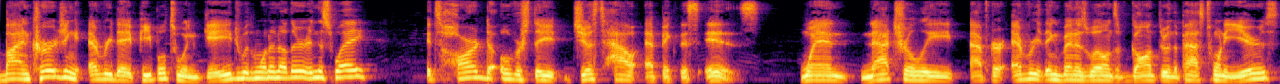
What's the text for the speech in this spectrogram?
By encouraging everyday people to engage with one another in this way, it's hard to overstate just how epic this is. When naturally, after everything Venezuelans have gone through in the past 20 years,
